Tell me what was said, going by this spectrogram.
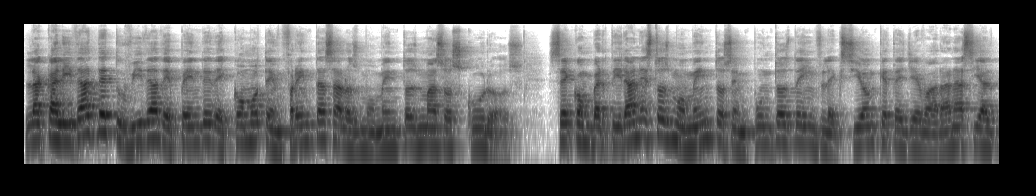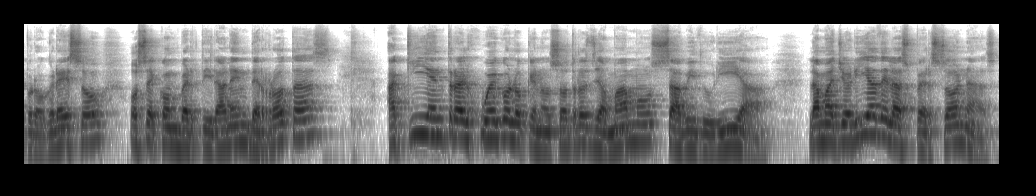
La calidad de tu vida depende de cómo te enfrentas a los momentos más oscuros. ¿Se convertirán estos momentos en puntos de inflexión que te llevarán hacia el progreso o se convertirán en derrotas? Aquí entra el juego lo que nosotros llamamos sabiduría. La mayoría de las personas,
